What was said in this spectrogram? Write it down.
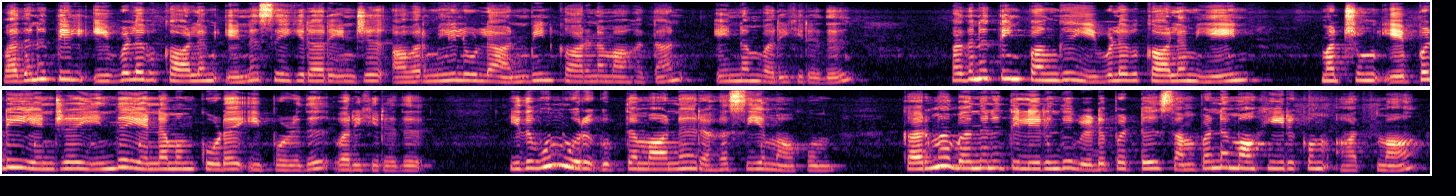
வதனத்தில் இவ்வளவு காலம் என்ன செய்கிறார் என்று அவர் மேல் உள்ள அன்பின் காரணமாகத்தான் எண்ணம் வருகிறது. வதனத்தின் பங்கு இவ்வளவு காலம் ஏன் மற்றும் எப்படி என்ற இந்த எண்ணமும் கூட இப்பொழுது வருகிறது. இதுவும் ஒரு குப்தமான ரகசியமாகும். கர்ம பந்தனத்திலிருந்து விடுபட்டு சம்பன்னமாகியிருக்கும் ஆத்மா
